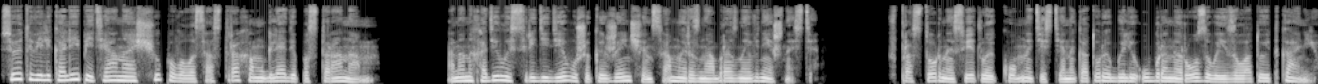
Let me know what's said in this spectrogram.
Все это великолепие Тиана ощупывала со страхом, глядя по сторонам. Она находилась среди девушек и женщин самой разнообразной внешности — в просторной светлой комнате, стены которой были убраны розовой и золотой тканью.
